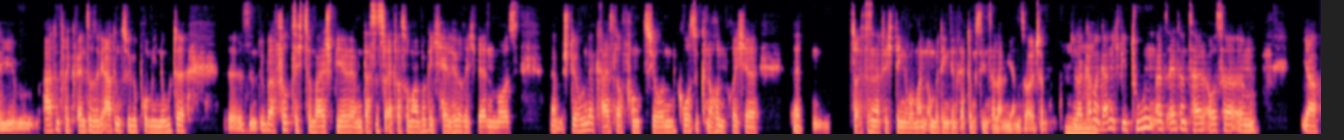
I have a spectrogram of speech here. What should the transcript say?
die Atemfrequenz, also die Atemzüge pro Minute äh, sind über 40 zum Beispiel. Ähm, das ist so etwas, wo man wirklich hellhörig werden muss. Ähm, Störung der Kreislauffunktion, große Knochenbrüche. Äh, das sind natürlich Dinge, wo man unbedingt den Rettungsdienst alarmieren sollte. Mhm. Da kann man gar nicht viel tun als Elternteil, außer ähm, ja,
